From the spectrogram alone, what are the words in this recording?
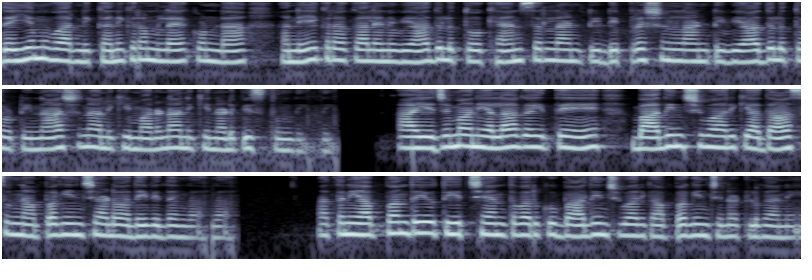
దెయ్యము వారిని కనికరం లేకుండా అనేక రకాలైన వ్యాధులతో క్యాన్సర్ లాంటి డిప్రెషన్ లాంటి వ్యాధులతోటి నాశనానికి మరణానికి నడిపిస్తుంది. ఆ యజమాని ఎలాగైతే బాధించి వారికి ఆ దాసుని అప్పగించాడో అదేవిధంగా అతని అప్పంతయు తీర్చేంత వరకు బాధించి వారికి అప్పగించినట్లుగానే.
